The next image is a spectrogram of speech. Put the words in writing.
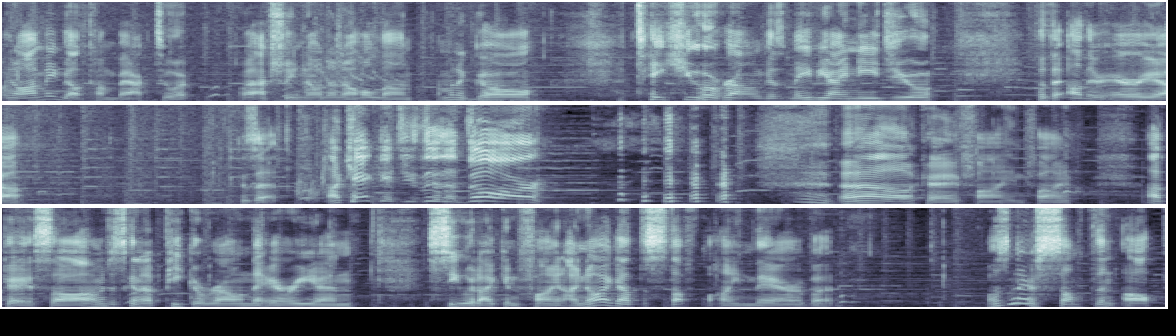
You know, maybe I'll come back to it. Well, actually, no, no, no, hold on. I'm going to go take you around, because maybe I need you for the other area. Because I I can't get you through the door! oh, okay, fine, fine. Okay, so I'm just gonna peek around the area and see what I can find. I know I got the stuff behind there, but wasn't there something up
